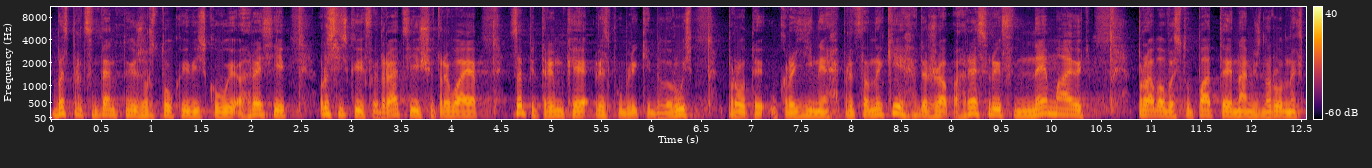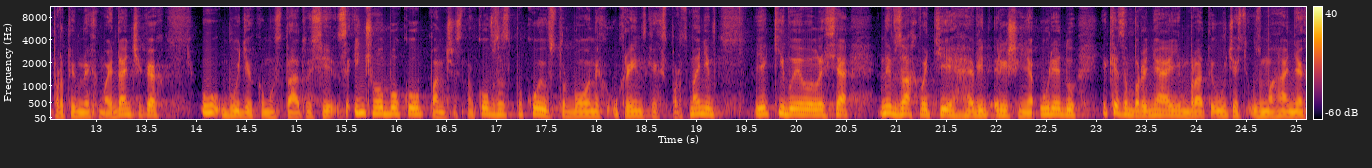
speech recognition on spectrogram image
безпрецедентної жорстокої військової агресії Російської Федерації, що триває за підтримки Республіки Білорусь проти України. Представники держав-агресорів не мають права виступати на міжнародних спортивних майданчиках у будь-якому статусі. З іншого боку, пан Чесноков заспокоїв стурбованих українських спортсменів, які виявилися не в захваті від рішення уряду, яке забороняє їм брати участь у змаганнях,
